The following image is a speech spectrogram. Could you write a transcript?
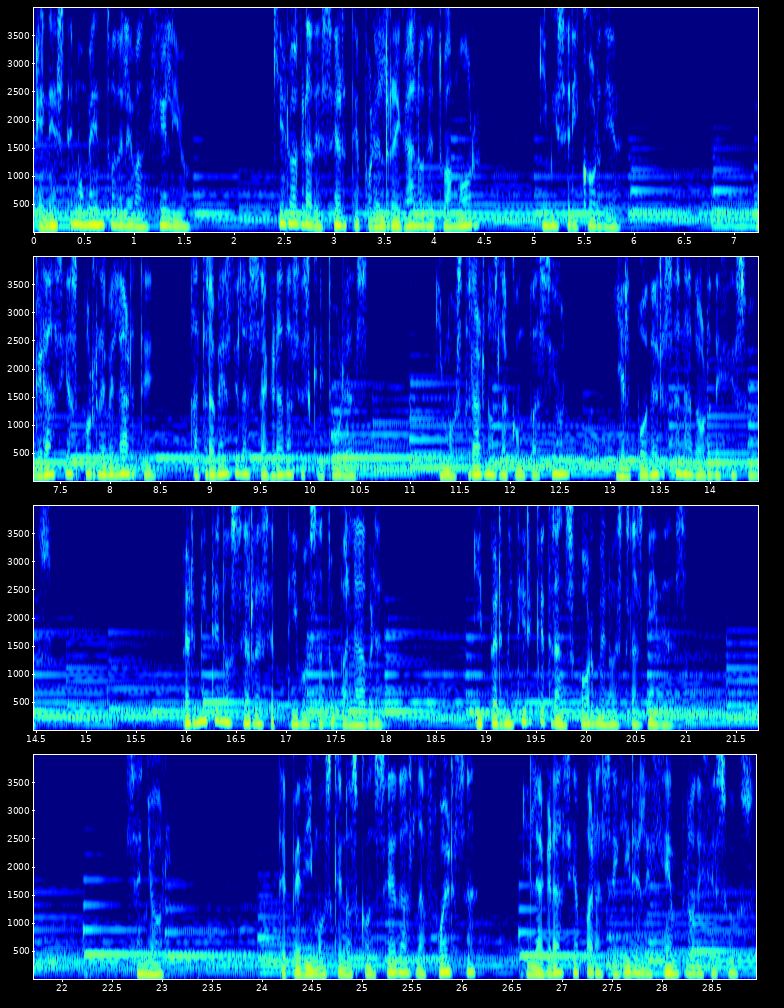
en este momento del Evangelio, quiero agradecerte por el regalo de tu amor y misericordia. Gracias por revelarte a través de las sagradas escrituras y mostrarnos la compasión y el poder sanador de Jesús. Permítenos ser receptivos a tu palabra y permitir que transforme nuestras vidas. Señor, te pedimos que nos concedas la fuerza y la gracia para seguir el ejemplo de Jesús,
